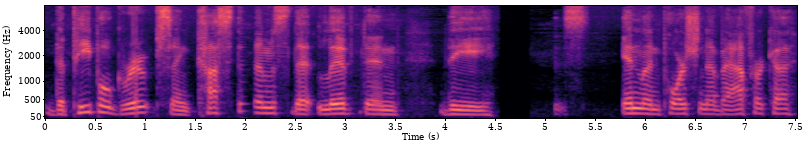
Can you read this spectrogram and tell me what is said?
the people groups and customs that lived in the inland portion of Africa.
